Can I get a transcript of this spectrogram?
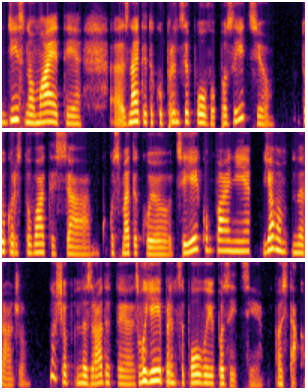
дійсно маєте, е, знаєте, таку принципову позицію, то користуватися косметикою цієї компанії я вам не раджу. Ну, щоб не зрадити своєї принципової позиції. Ось так.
